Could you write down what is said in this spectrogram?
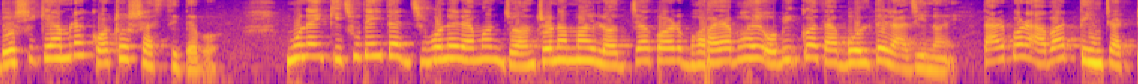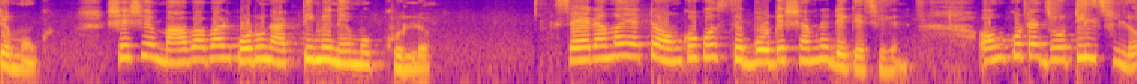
দোষীকে আমরা কঠোর শাস্তি দেব। মুনাই কিছুতেই তার জীবনের এমন যন্ত্রণাময়, লজ্জাকর, ভয়াবহ অভিজ্ঞতা বলতে রাজি নয়। তারপর আবার তিন চারটে মুখ। শেষে মা বাবার করুণ আরতি মেনে মুখ খুলল। স্যার আমায় একটা অঙ্ক কষতে বোর্ডের সামনে ডেকেছিলেন। অঙ্কটা জটিল ছিল।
